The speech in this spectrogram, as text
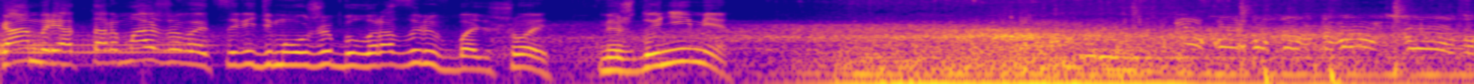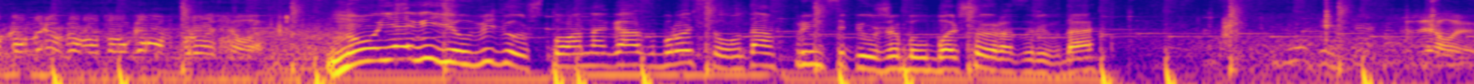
Камри оттормаживается, видимо, уже был разрыв большой между ними. Но Камрюха потом газ бросила. Ну, я видел, видел, что она газ бросила, но там, в принципе, уже был большой разрыв, да? Сделаю.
